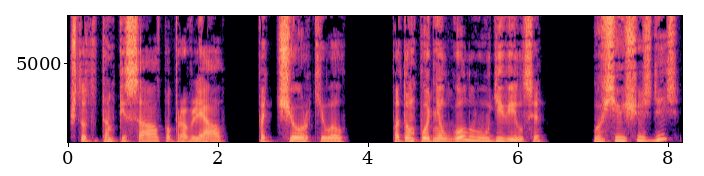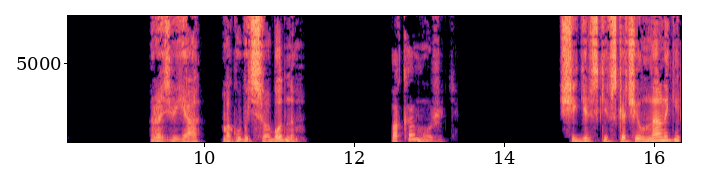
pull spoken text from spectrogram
что-то там писал, поправлял, подчеркивал. Потом поднял голову, удивился. — Вы все еще здесь? — Разве я могу быть свободным? — Пока можете. Щегельский вскочил на ноги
